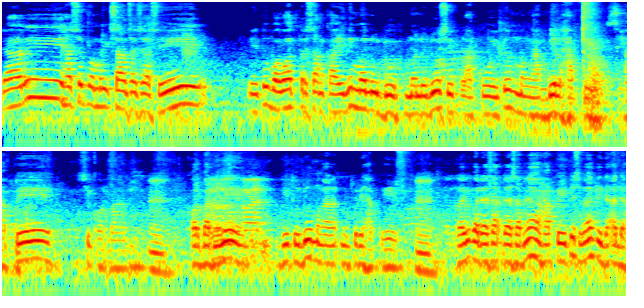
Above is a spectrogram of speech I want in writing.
Dari hasil pemeriksaan saksi itu bahwa tersangka ini menuduh menuduh si pelaku itu mengambil HP HP si korban. Hmm. Korban ini dituduh mencuri HP. Hmm. Tapi pada saat dasarnya HP itu sebenarnya tidak ada.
